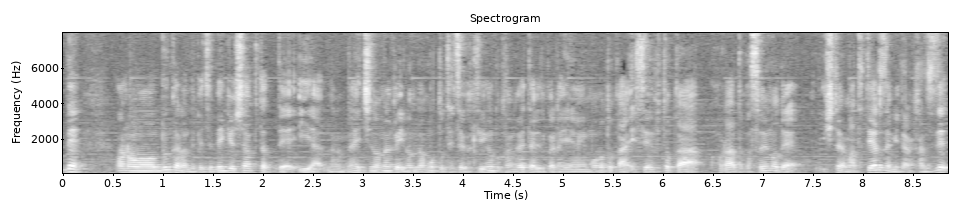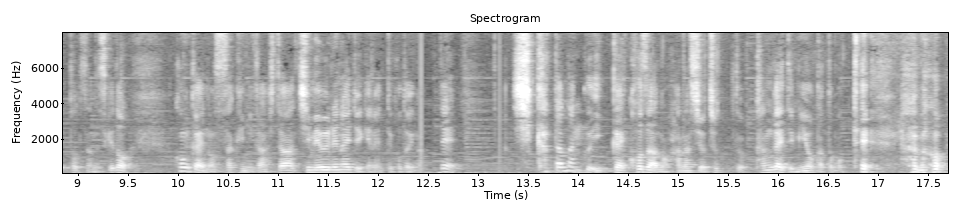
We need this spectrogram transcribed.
であの文化なんで別に勉強しなくたっていいや。内地のなんかいろんなもっと哲学的なこと考えたりとか恋愛ものとか SF とかホラーとかそういうので一山当ててやるぜみたいな感じで撮ってたんですけど今回の作品に関しては地名を入れないといけないってことになって仕方なく一回コザの話をちょっと考えてみようかと思って あの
